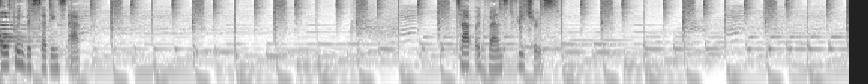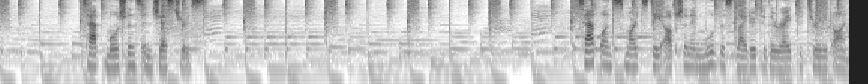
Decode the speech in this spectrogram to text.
Open the Settings app. Tap Advanced Features. Tap Motions and Gestures. Tap on Smart Stay option and move the slider to the right to turn it on.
